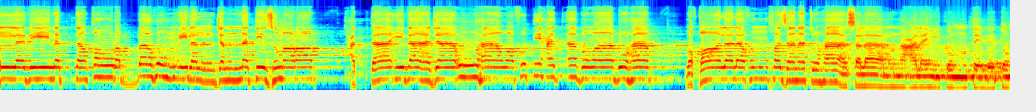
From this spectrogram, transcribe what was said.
الذين اتقوا ربهم إلى الجنة زمرا حتى إذا جاءوها وفتحت أبوابها وقال لهم خزنتها سلام عليكم طبتم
